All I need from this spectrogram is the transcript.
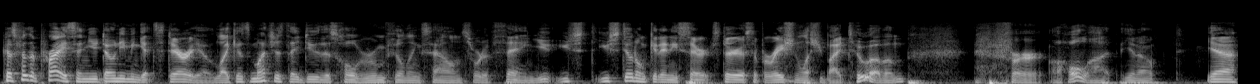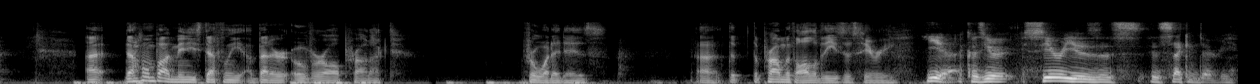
Because for the price, and you don't even get stereo. Like as much as they do this whole room filling sound sort of thing, you you st- you still don't get any ser- stereo separation unless you buy two of them for a whole lot. You know, yeah. Uh, the HomePod Mini is definitely a better overall product for what it is. Uh, the the problem with all of these is Siri. Yeah, because your Siri is, is is secondary,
